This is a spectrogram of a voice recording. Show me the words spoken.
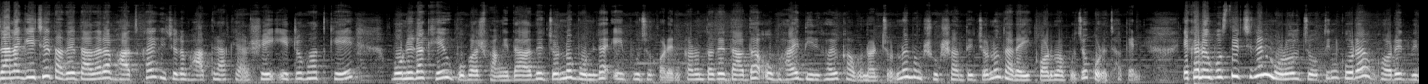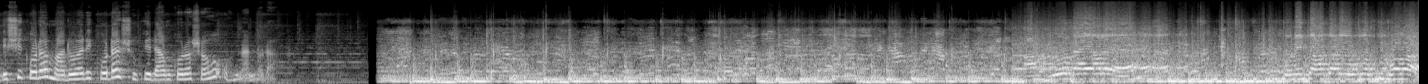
জানা গিয়েছে তাদের দাদারা ভাত খায়, কিছুটা ভাত রাখে আর সেই এঁটো ভাত খেয়ে বোনেরা খেয়ে উপবাস ভাঙে। দাদাদের জন্য বোনেরা এই পুজো করেন কারণ তাদের দাদা ও ভাই দীর্ঘায়ু কামনার জন্য এবং সুখ শান্তির জন্য তারা এই কর্মা পুজো করে থাকেন। এখানে উপস্থিত ছিলেন মোড়ল যতীন কোরা ঘরের বিদেশি কোরা মারোয়ারি কোরা সুখী রাম কোরা সহ অন্যান্যরা। তুমি আকারে উপস্থিত হওয়ার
